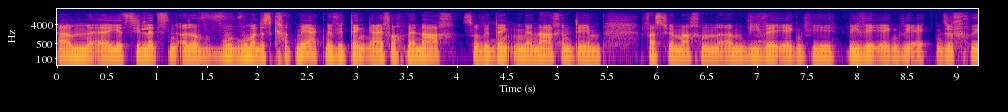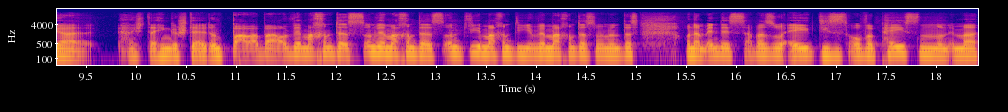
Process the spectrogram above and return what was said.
Ähm, äh, jetzt die letzten, also wo, wo man das gerade merkt, ne? wir denken einfach mehr nach. So, wir denken mehr nach in dem, was wir machen, ähm, wie wir irgendwie, wie wir irgendwie acten. So früher habe ich dahingestellt und ba, ba, ba, und wir machen das und wir machen das und wir machen die, wir machen das und das. Und am Ende ist es aber so, ey, dieses Overpacen und immer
